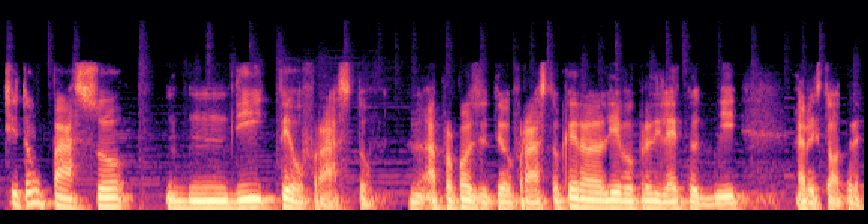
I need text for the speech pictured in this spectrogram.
Cita un passo mh, di Teofrasto, a proposito di Teofrasto, che era l'allievo prediletto di Aristotele.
